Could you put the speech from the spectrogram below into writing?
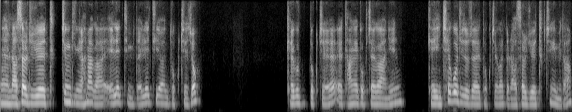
네, 라살주의의 특징 중에 하나가 엘리트입니다. 엘리트한 독재죠. 계급 독재, 당의 독재가 아닌 개인 최고 지도자의 독재가 또 라살주의의 특징입니다.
